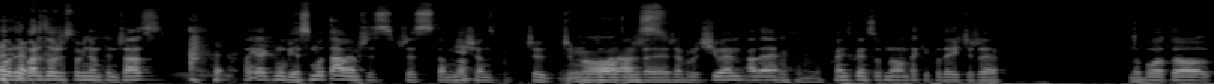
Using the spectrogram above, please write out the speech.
kurde, bardzo dobrze wspominam ten czas. tak jak mówię, smutałem przez, przez tam No. miesiąc czy, czy No, półtora, jest- że, że wróciłem, ale Mhm. koniec końców no, mam takie podejście, że no było to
